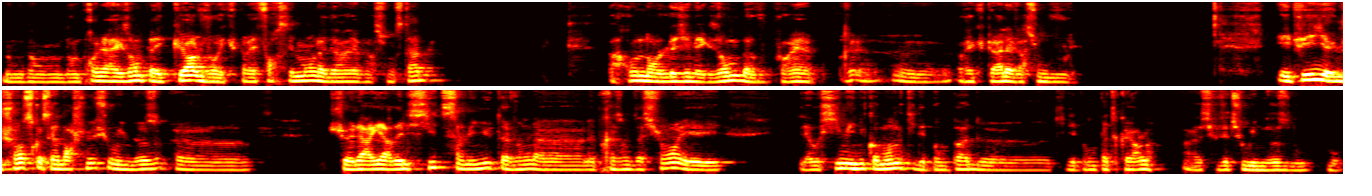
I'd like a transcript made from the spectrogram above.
Donc dans, dans, le premier exemple, avec curl, vous récupérez forcément la dernière version stable. Par contre, dans le deuxième exemple, bah, vous pourrez euh, récupérer la version que vous voulez. Et puis, il y a une chance que ça marche mieux sur Windows. Euh, je suis allé regarder le site cinq minutes avant la, présentation et il a aussi mis une commande qui ne dépend, pas de, dépend pas de curl euh, si vous êtes sous Windows. Donc, bon,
